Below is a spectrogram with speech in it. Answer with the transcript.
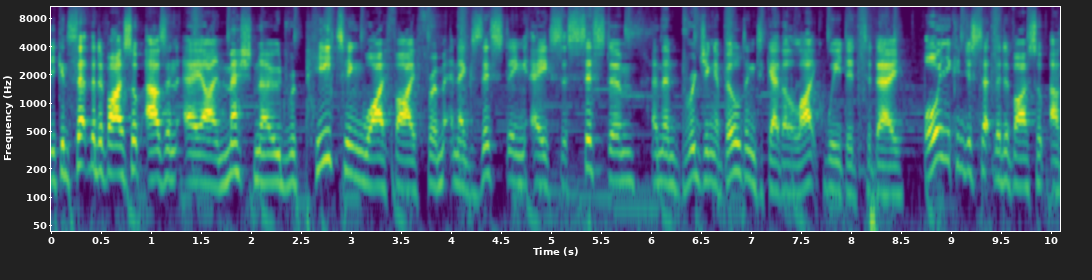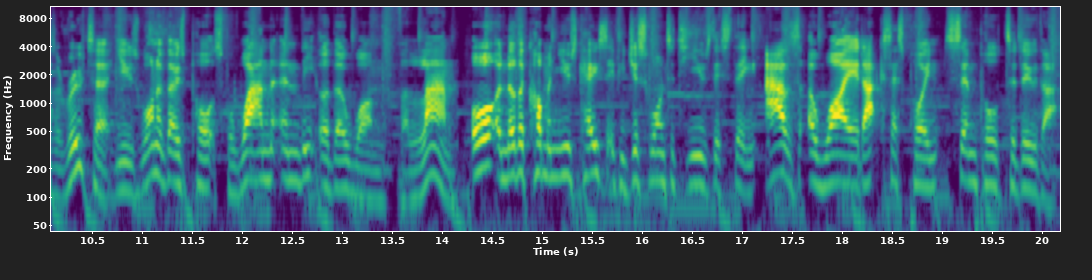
You can set the device up as an AI mesh node, repeating Wi-Fi from an existing ASUS system and then bridging a building together like we did today. Or you can just set the device up as a router, use one of those ports for WAN and the other one for LAN. Or another common use case if you just wanted to use this thing as a wired access point, simple to do that.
